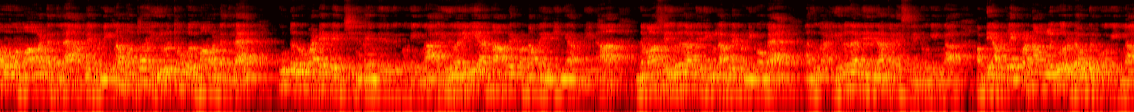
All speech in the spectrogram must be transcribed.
அவங்க மாவட்டத்தில் அப்ளை பண்ணிக்கலாம். மொத்தம் 29 மாவட்டத்தில் கூட்டுறவு பட்டய பயிற்சி நிலையம் இருக்கு ஓகேங்களா? இது வரைக்கும் யாருன்னா அப்ளை பண்ணாமல் இருக்கீங்க அப்படின்னா இந்த மாதம் இருபதாம் தேதிக்குள்ள அப்ளை பண்ணிக்கோங்க. அது இருபதாம் தேதி தான் கடைசி ஓகேங்களா? அப்படி அப்ளை பண்ணவங்களுக்கு ஒரு டவுட் இருக்கும் ஓகேங்களா?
